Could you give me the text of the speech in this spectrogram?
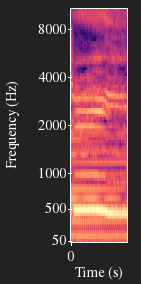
dream.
